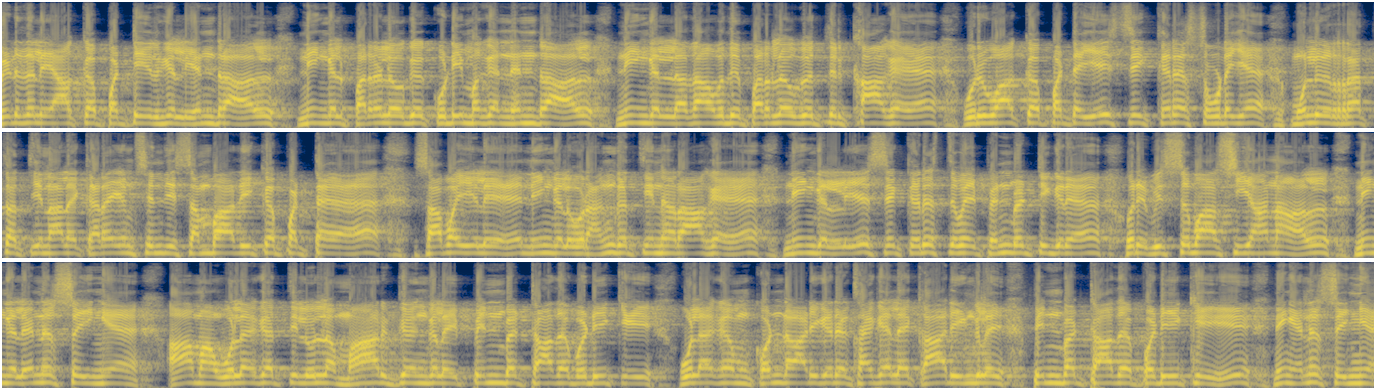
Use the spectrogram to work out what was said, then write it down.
விடுதலையாக்கப்பட்டீர்கள் என்றால் நீங்கள் பரலோக குடிமகன் என்றால் நீங்கள் அதாவது பரலோகத்திற்காக உருவாக்கப்பட்ட இயேசு கிறிஸ்துடைய முழு ரத்தத்தினாலே கரையும் சிந்தி சம்பாதிக்கப்பட்ட சபையிலே நீங்கள் ஒரு அங்கத்தினராக நீங்கள் இயேசு கிறிஸ்துவை பின்பற்றுகிற ஒரு விசுவாசியானால் நீங்கள் என்ன செய்யுங்க? ஆமா உலகத்தில் உள்ள மார்க்கங்களை பின்பற்றாதபடிக்கு உலகம் கொண்டாடுகிற சகல காரியங்களை பின்பற்றாதபடிக்கு நீங்க என்ன செய்யுங்க?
